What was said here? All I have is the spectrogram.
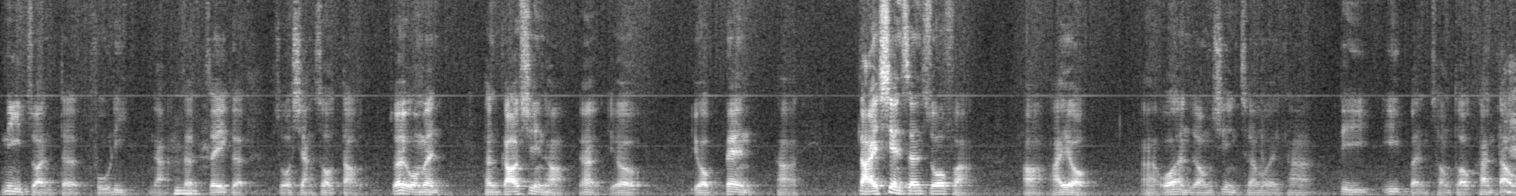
逆转的福利，那的这一个所享受到的，所以我们很高兴哈，那有有 Ben 啊来现身说法啊，还有啊，我很荣幸成为他。第一本从头看到尾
